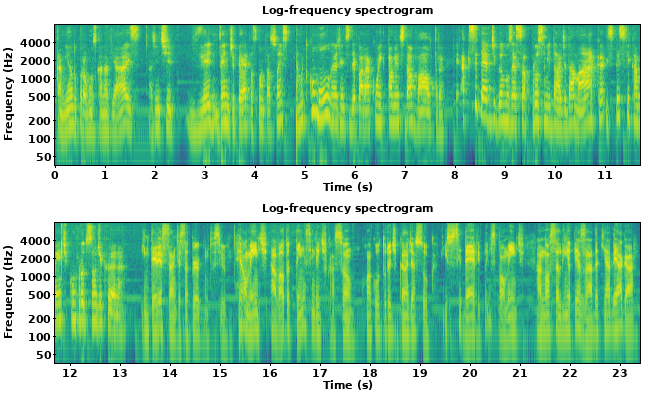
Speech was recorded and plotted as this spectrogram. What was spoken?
caminhando por alguns canaviais, a gente vê, vendo de perto as plantações, é muito comum né, a gente se deparar com equipamentos da Valtra. A que se deve, digamos, essa proximidade da marca, especificamente com produção de cana? Interessante essa pergunta, Silvio. Realmente, a Valtra tem essa identificação com a cultura de cana-de-açúcar. Isso se deve principalmente à nossa linha pesada, que é a BH,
